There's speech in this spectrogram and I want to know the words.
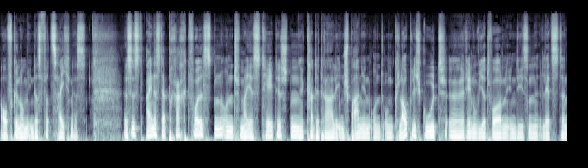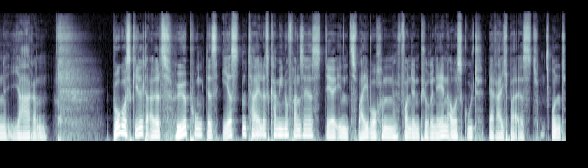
aufgenommen in das Verzeichnis. Es ist eines der prachtvollsten und majestätischsten Kathedrale in Spanien und unglaublich gut äh, renoviert worden in diesen letzten Jahren. Burgos gilt als Höhepunkt des ersten Teiles Camino Frances, der in zwei Wochen von den Pyrenäen aus gut erreichbar ist. Und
